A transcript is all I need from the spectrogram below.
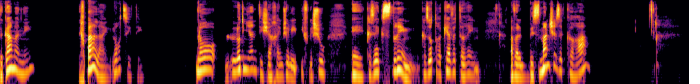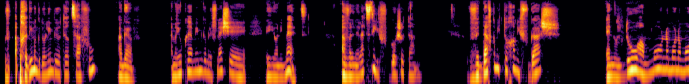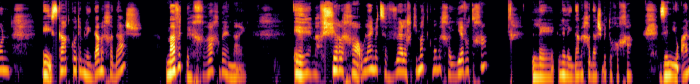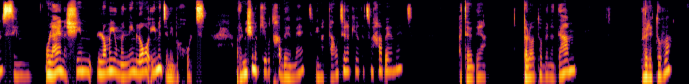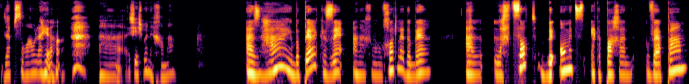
וגם אני, נכפה עליי, לא רציתי. לא, לא דמיינתי שהחיים שלי יפגשו אה, כזה אקסטרים, כזאת רכבת הרים. אבל בזמן שזה קרה, הפחדים הגדולים ביותר צפו. אגב, הם היו קיימים גם לפני שיוני מת, אבל נאלצתי לפגוש אותם. ודווקא מתוך המפגש נולדו המון המון המון, אה, הזכרת קודם לידה מחדש, מוות בהכרח בעיניי. אה, מאפשר לך, אולי מצווה עליך, כמעט כמו מחייב אותך ל- ללידה מחדש בתוכך. זה ניואנסים, אולי אנשים לא מיומנים לא רואים את זה מבחוץ, אבל מי שמכיר אותך באמת, ואם אתה רוצה להכיר את עצמך באמת, אתה יודע, אתה לא אותו בן אדם, ולטובה, זה הבשורה אולי שיש בה נחמה. אז היי, בפרק הזה אנחנו הולכות לדבר על לחצות באומץ את הפחד, והפעם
